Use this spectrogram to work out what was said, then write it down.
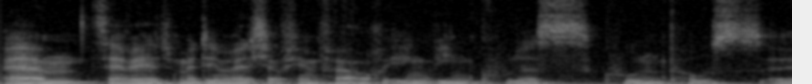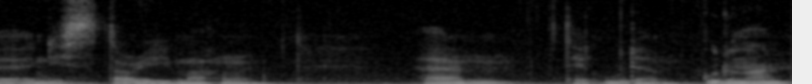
ähm, sehr wild. Mit dem werde ich auf jeden Fall auch irgendwie einen cooles, coolen Post äh, in die Story machen. Ähm, der Gute. guter Mann.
